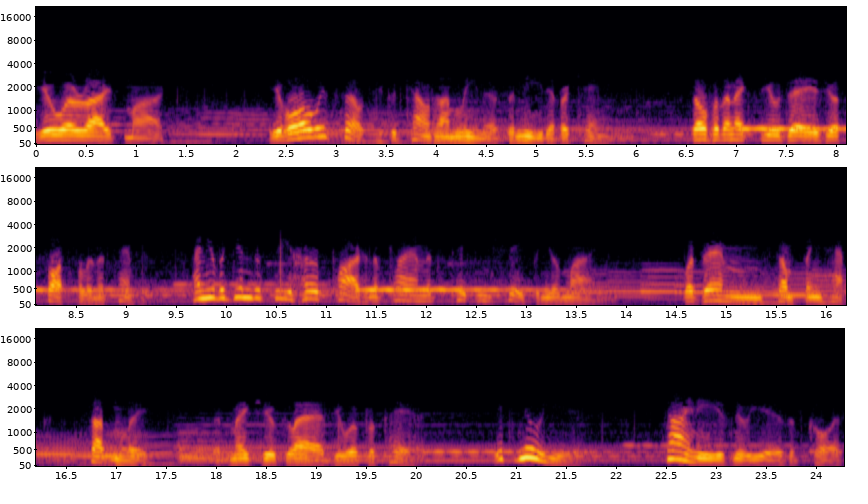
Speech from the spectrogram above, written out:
You were right, Mark. You've always felt you could count on Lena if the need ever came. So for the next few days, you're thoughtful and attentive, and you begin to see her part in a plan that's taking shape in your mind. But then something happens, suddenly, that makes you glad you were prepared. It's New Year's. Chinese New Year's, of course.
